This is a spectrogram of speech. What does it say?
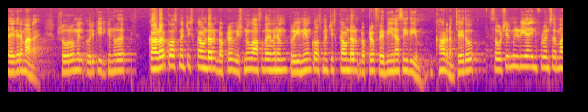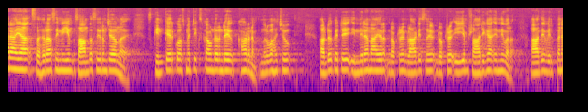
ശേഖരമാണ് ഷോറൂമിൽ ഒരുക്കിയിരിക്കുന്നത്. Colour cosmetics counter doctor Vishnu വാസുദേവനും premium cosmetics counter doctor Febina സീതിയും ഉദ്ഘാടനം ചെയ്തു. സോഷ്യൽ മീഡിയ ഇൻഫ്ലുവൻസർമാരായ സെഹ്റ സിമിയും സാന്തസീറും ചേർന്ന് സ്കിൻ കെയർ കോസ്മെറ്റിക്സ് കൗണ്ടറിന്റെ ഉദ്ഘാടനം നിർവഹിച്ചു. Advocate Indira Nair doctor Gladys doctor E M Sharika എന്നിവർ ആദ്യം വിൽപ്പന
